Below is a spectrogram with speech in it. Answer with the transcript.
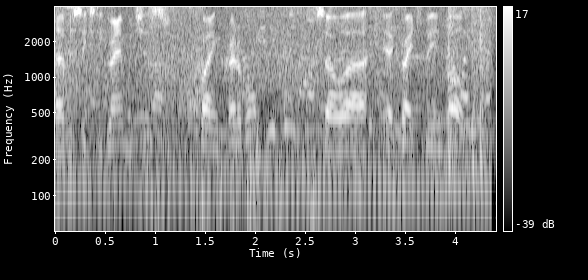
over 60 grand, which is quite incredible. So uh, yeah, great to be involved.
